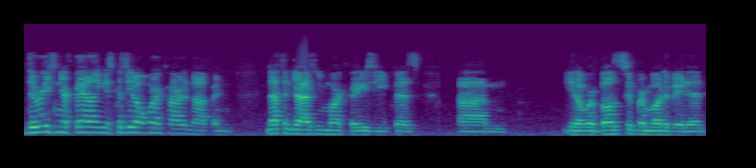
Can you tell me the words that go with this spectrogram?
The reason you're failing is because you don't work hard enough, and nothing drives me more crazy because, um, you know, we're both super motivated.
